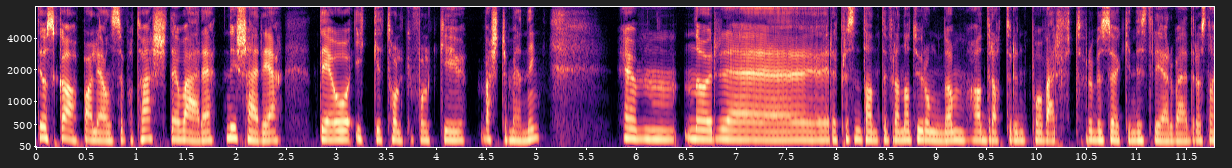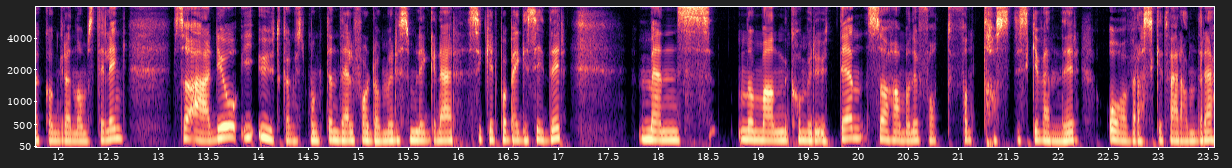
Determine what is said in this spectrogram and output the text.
Det å skape allianser på tvers, det å være nysgjerrige, det å ikke tolke folk i verste mening. Um, når uh, representanter fra Natur og Ungdom har dratt rundt på verft for å besøke industriarbeidere og snakke om grønn omstilling, så er det jo i utgangspunktet en del fordommer som ligger der, sikkert på begge sider. Mens når man kommer ut igjen, så har man jo fått fantastiske venner, overrasket hverandre,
